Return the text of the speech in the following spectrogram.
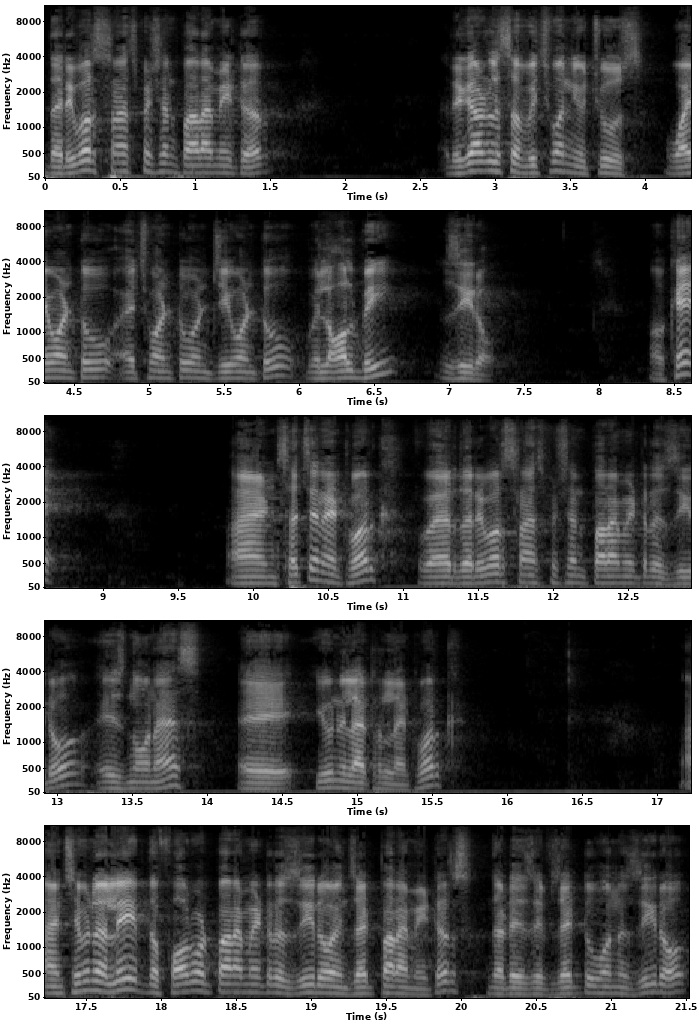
the reverse transmission parameter regardless of which one you choose y 1 2, h 1 2 and g 1 2 will all be 0. Okay. And such a network where the reverse transmission parameter is 0 is known as a unilateral network. And similarly, if the forward parameter is 0 in z parameters that is if z 2 1 is 0,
